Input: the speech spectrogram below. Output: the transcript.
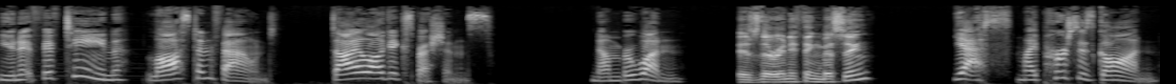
Unit 15 Lost and Found. Dialogue Expressions. Number 1. Is there anything missing? Yes, my purse is gone.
